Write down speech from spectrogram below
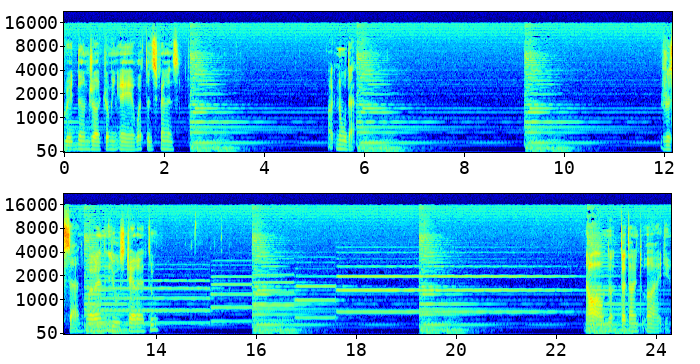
great danger coming here. What the difference? I know that. Just sad. Weren't you scared too? Time to hide.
